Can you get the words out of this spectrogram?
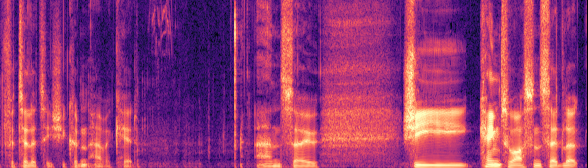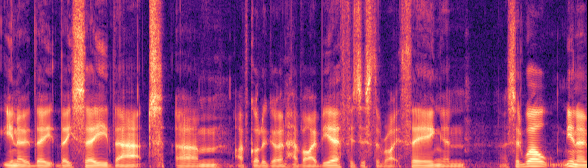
fertility. She couldn't have a kid. And so she came to us and said, Look, you know, they, they say that um, I've got to go and have IVF. Is this the right thing? And I said, Well, you know,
